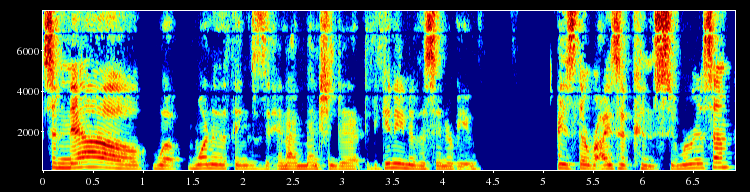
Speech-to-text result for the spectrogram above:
So now what one of the things, and I mentioned it at the beginning of this interview, is the rise of consumerism.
